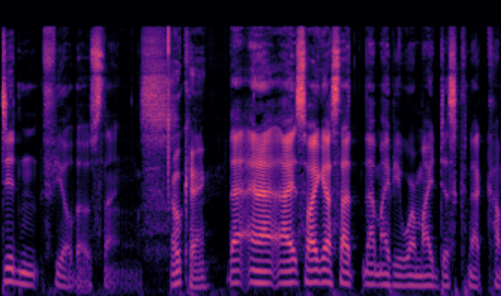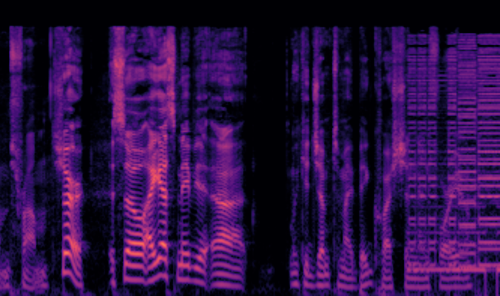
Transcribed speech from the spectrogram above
didn't feel those things. Okay, That and I, I so I guess that that might be where my disconnect comes from. sure. So I guess maybe uh, we could jump to my big question then for you.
